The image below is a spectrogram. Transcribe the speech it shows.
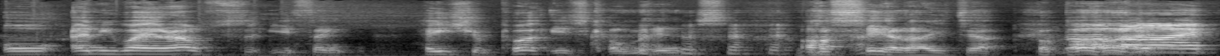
or anywhere else that you think he should put his comments. I'll see you later. Bye Bye bye.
